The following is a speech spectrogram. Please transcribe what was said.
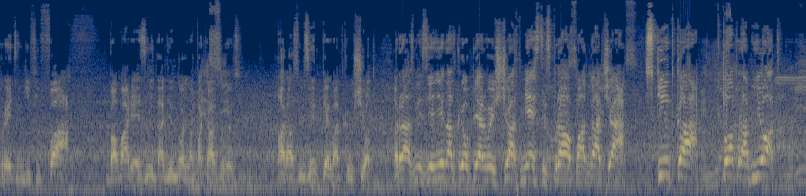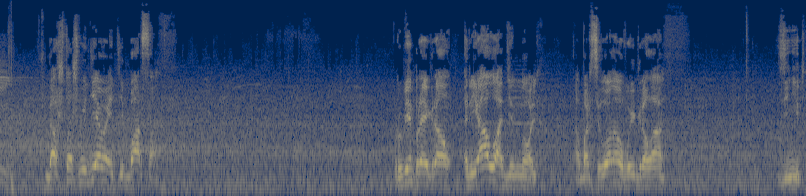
в рейтинге FIFA. Бавария Зенит 1-0 нам показывают. А разве Зенит первый открыл счет? Разве Зенит открыл первый счет? Вместе справа подача! Скидка! Кто пробьет? Да что ж вы делаете, Барса? Рубин проиграл Реалу 1-0, а Барселона выиграла Зенит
